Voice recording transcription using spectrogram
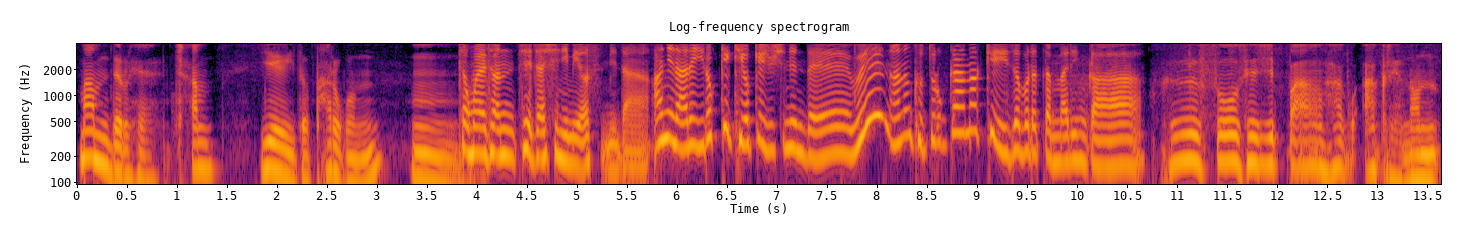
마음대로 해. 참 예의도 바르군. 음. 정말 전 제 자신임이었습니다. 아니 나를 이렇게 기억해 주시는데 왜 나는 그토록 까맣게 잊어버렸단 말인가. 그 소세지 빵하고 아 그래. 넌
